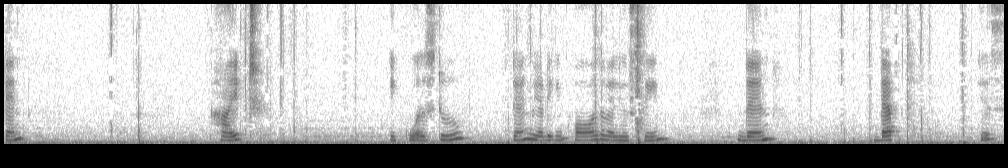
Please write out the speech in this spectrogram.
10 height equals to 10 we are taking all the values same. Then depth is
